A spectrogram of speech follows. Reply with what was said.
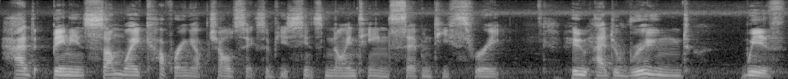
had been in some way covering up child sex abuse since 1973, who had roomed with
